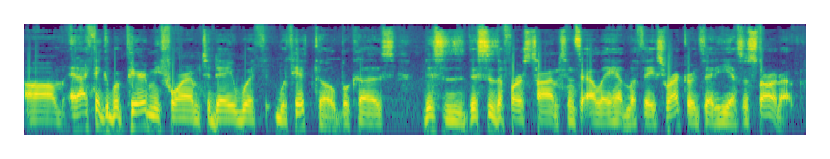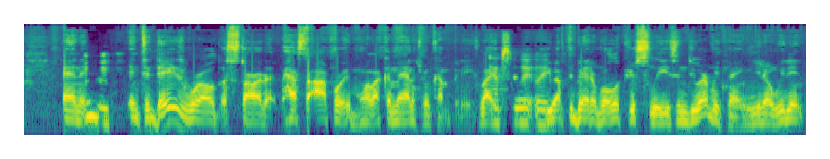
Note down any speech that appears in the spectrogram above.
Um, and I think it prepared me for him today with, with Hitco because this is this is the first time since LA had LaFace Records that he has a startup. And mm-hmm. in today's world, a startup has to operate more like a management company. Like Absolutely. you have to be able to roll up your sleeves and do everything. You know, we didn't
